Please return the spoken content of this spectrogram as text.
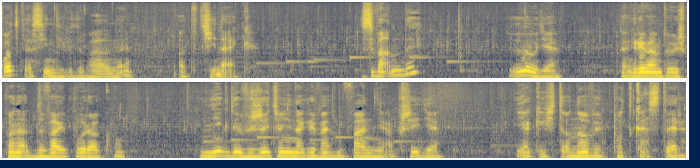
podcast indywidualny, odcinek z wanny. Ludzie, nagrywam tu już ponad 2,5 roku. Nigdy w życiu nie nagrywałem w wannie, a przyjdzie jakiś to nowy podcaster,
